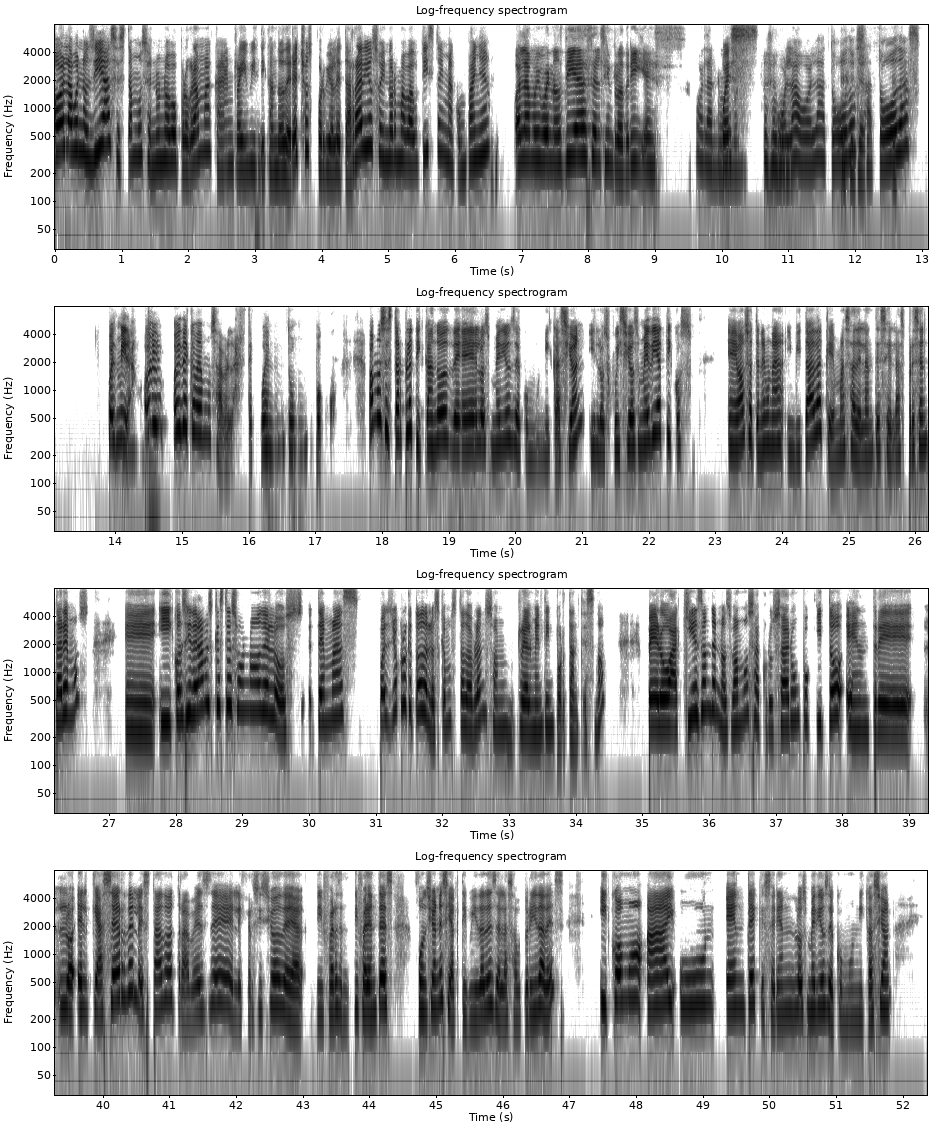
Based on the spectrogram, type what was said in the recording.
Hola, buenos días. Estamos en un nuevo programa acá en Reivindicando Derechos por Violeta Radio. Soy Norma Bautista y me acompaña. Hola, muy buenos días, Elsin Rodríguez. Hola, Norma. Pues, hola, hola a todos, a todas. Pues mira, hoy, hoy de qué vamos a hablar, te cuento un poco. Vamos a estar platicando de los medios de comunicación y los juicios mediáticos. Eh, vamos a tener una invitada que más adelante se las presentaremos. Eh, y consideramos que este es uno de los temas, pues yo creo que todos los que hemos estado hablando son realmente importantes, ¿no? Pero aquí es donde nos vamos a cruzar un poquito entre el quehacer del Estado a través del ejercicio de diferentes funciones y actividades de las autoridades y cómo hay un ente que serían los medios de comunicación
